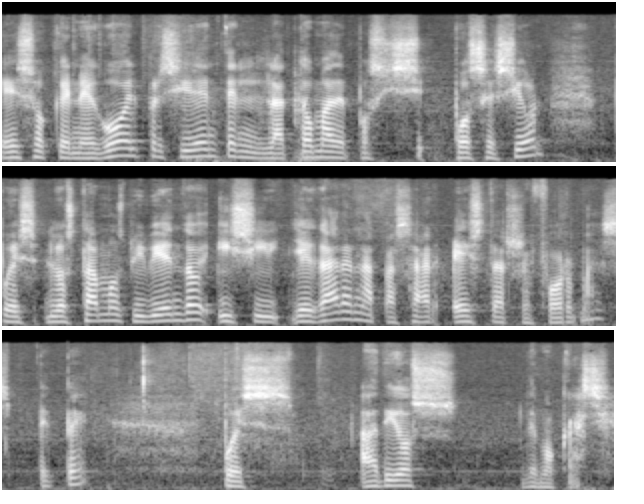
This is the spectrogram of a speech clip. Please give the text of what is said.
Eso que negó el presidente en la toma de posesión, pues lo estamos viviendo y si llegaran a pasar estas reformas, Pepe, pues adiós democracia.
